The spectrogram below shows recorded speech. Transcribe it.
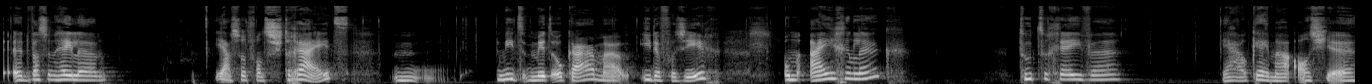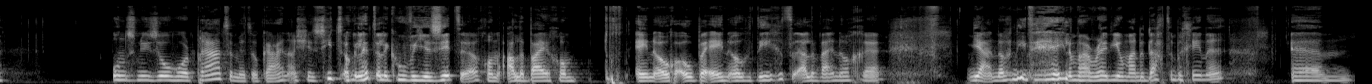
het was een hele, ja, soort van strijd. Niet met elkaar, maar ieder voor zich. Om eigenlijk toe te geven. Ja, oké, maar als je ons nu zo hoort praten met elkaar. En als je ziet ook letterlijk hoe we hier zitten. Gewoon allebei gewoon één oog open, één oog dicht. Allebei nog, uh, ja, nog niet helemaal ready om aan de dag te beginnen. Um,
